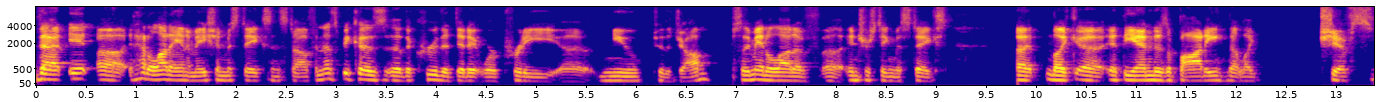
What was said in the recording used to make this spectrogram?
that it, uh, it had a lot of animation mistakes and stuff, and that's because uh, the crew that did it were pretty uh, new to the job, so they made a lot of uh, interesting mistakes. Uh, like uh, at the end, there's a body that like shifts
